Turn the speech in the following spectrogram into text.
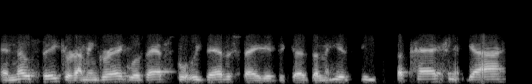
and no secret. I mean, Greg was absolutely devastated because I mean he's, he's a passionate guy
